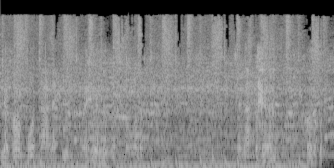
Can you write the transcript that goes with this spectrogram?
เดี๋ยวก็พูดด่าในกลุ่มไว้แล้วก็เขาชนะแล้ว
